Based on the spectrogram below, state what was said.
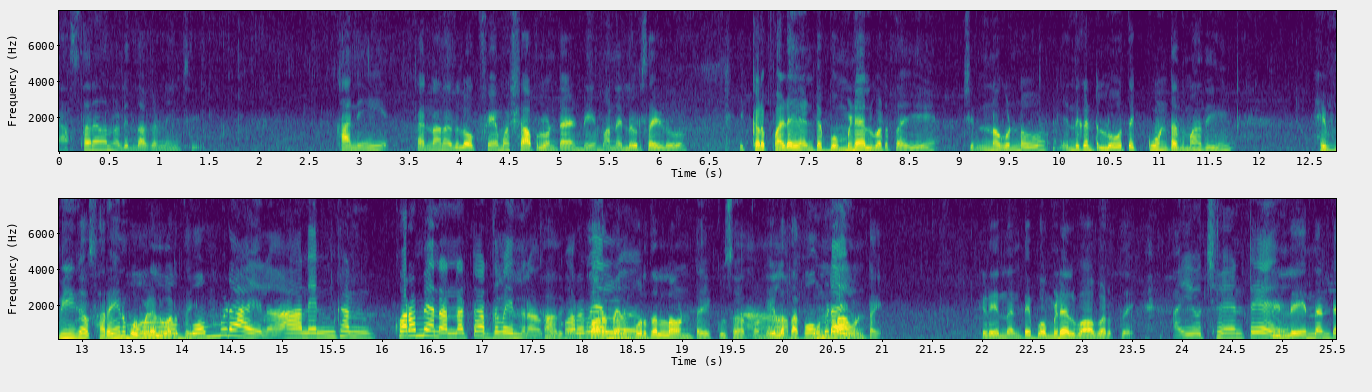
వేస్తానే ఉన్నాడు ఇందాక నుంచి. కానీ పెన్నా నదిలో ఒక ఫేమస్ షాపులు ఉంటాయండి మన నెల్లూరు సైడు. ఇక్కడ పడే అంటే బొమ్మిడాయలు పడతాయి. చిన్న గుండు ఎందుకంటే లోతు ఎక్కువ ఉంటుంది మాది. హెవీగా సరైన బొమ్మిడాయలు పడతాయి. బొమ్మిడాయలు? నేను కొరమేన? అన్నట్టు అర్థమైంది నాకు. కొరమైన బురదల్లో ఉంటాయి ఎక్కువ శాతం. నీళ్ళ తక్కువ ఉంటాయి. ఇక్కడ ఏంటంటే బొమ్మిడాయలు బాగా పడతాయి. అవి వచ్చాయంటే వీళ్ళు ఏంటంటే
